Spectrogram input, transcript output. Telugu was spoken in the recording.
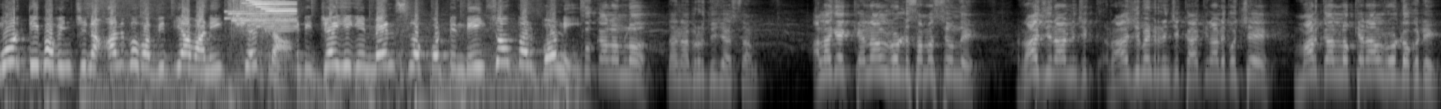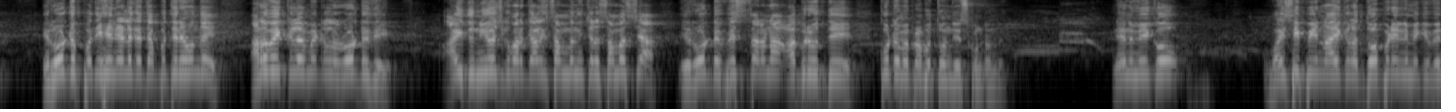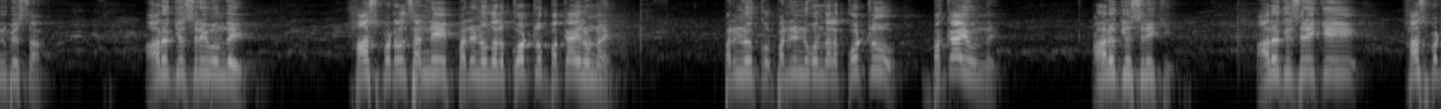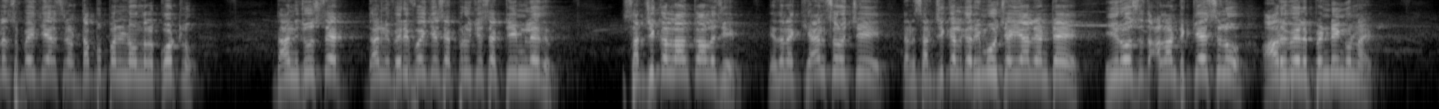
మూర్తి భవించిన అనుభవ విద్యావాణి క్షేత్ర. జేఈఈ మెయిన్స్లో కొట్టింది సూపర్ బోని. కాలంలో దాన్ని అభివృద్ధి చేస్తాం. అలాగే కెనాల్ రోడ్డు సమస్య ఉంది. రాజనాడ నుంచి రాజమండ్రి నుంచి కాకినాడకు వచ్చే మార్గాల్లో కెనాల్ రోడ్డు ఒకటి. ఈ రోడ్డు పదిహేను ఏళ్ళుగా దెబ్బతిని ఉంది. అరవై కిలోమీటర్ల రోడ్డు ఇది. ఐదు నియోజకవర్గాలకు సంబంధించిన సమస్య ఈ రోడ్డు విస్తరణ అభివృద్ధి కూటమి ప్రభుత్వం తీసుకుంటుంది. నేను మీకు వైసీపీ నాయకుల దోపిడీని మీకు వినిపిస్తా. ఆరోగ్యశ్రీ ఉంది. హాస్పిటల్స్ అన్నీ పన్నెండు వందల కోట్లు బకాయిలు ఉన్నాయి. పన్నెండు కో- పన్నెండు వందల కోట్లు బకాయి ఉంది ఆరోగ్యశ్రీకి. ఆరోగ్యశ్రీకి హాస్పిటల్స్ పే చేయాల్సిన డబ్బు పన్నెండు వందల కోట్లు. దాన్ని చూస్తే దాన్ని వెరిఫై చేసి అప్రూవ్ చేసే టీం లేదు. Surgical oncology. ఏదైనా క్యాన్సర్ వచ్చి దాన్ని సర్జికల్గా రిమూవ్ చేయాలి అంటే ఈరోజు అలాంటి కేసులు ఆరు వేలు పెండింగ్ ఉన్నాయి.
